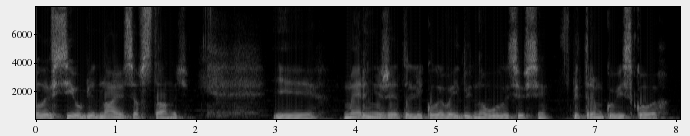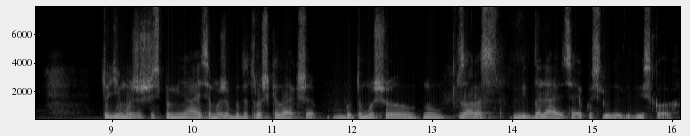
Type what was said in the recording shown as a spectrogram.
Коли всі об'єднаються, встануть. І мирні жителі, коли вийдуть на вулиці всі в підтримку військових, тоді може щось поміняється, може буде трошки легше. Бо тому що ну, зараз віддаляються якось люди від військових.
